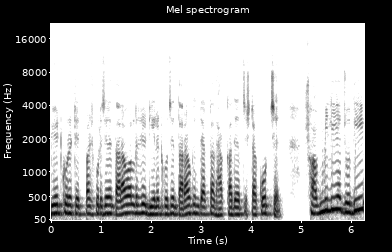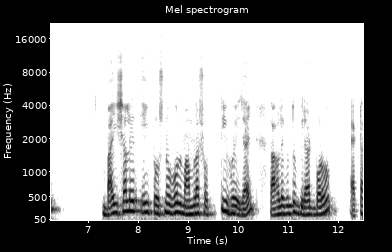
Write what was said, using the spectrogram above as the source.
বিএড করে টেট পাস করেছিলেন তারাও অলরেডি ডিএলএড করছেন তারাও কিন্তু একটা ধাক্কা দেওয়ার চেষ্টা করছেন। সব মিলিয়ে যদি বাইশ সালের এই প্রশ্নভুল মামলা সত্যি হয়ে যায় তাহলে কিন্তু বিরাট বড় একটা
